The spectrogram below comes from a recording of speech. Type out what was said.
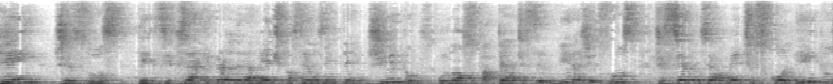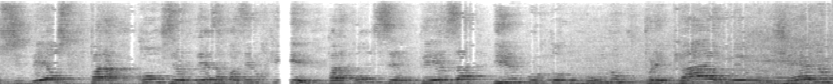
Quem Jesus tem sido? Será que verdadeiramente nós temos entendido o nosso papel de servir a Jesus, de sermos realmente escolhidos de Deus para com certeza fazer o quê? Para com certeza ir por todo mundo, pregar o Evangelho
